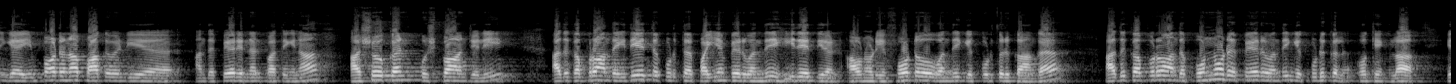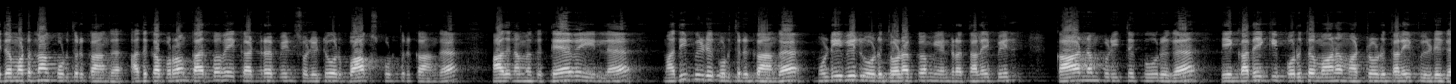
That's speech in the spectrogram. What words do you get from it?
நீங்கள் இம்பார்ட்டண்ட்டாக பார்க்க வேண்டிய அந்த பேர் என்னன்னு பார்த்தீங்கன்னா அசோகன் புஷ்பாஞ்சலி. அதுக்கப்புறம் அந்த இதயத்தை கொடுத்த பையன் பேர் வந்து ஹீதேந்திரன். அவனுடைய ஃபோட்டோவை வந்து இங்கே கொடுத்துருக்காங்க. அதுக்கப்புறம் அந்த பொண்ணோட பேர் வந்து இங்க கொடுக்கல ஓகேங்களா? இதை மட்டும் தான் கொடுத்துருக்காங்க. அதுக்கப்புறம் கற்பவை கற்றபின்னு சொல்லிட்டு ஒரு பாக்ஸ் கொடுத்துருக்காங்க. அது நமக்கு தேவையில்லை. மதிப்பீடு கொடுத்துருக்காங்க. முடிவில் ஒரு தொடக்கம் என்ற தலைப்பில் காரணம் குறித்து கூறுக. இக்கதைக்கு பொருத்தமான மற்றொரு தலைப்பு இடுக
